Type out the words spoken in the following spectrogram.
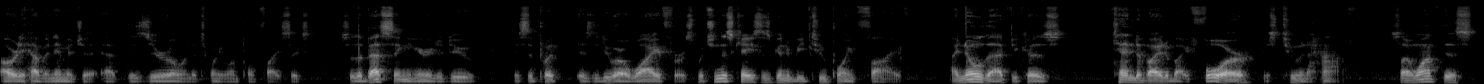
I already have an image at, at the 0 and the 21.56. So the best thing here to do is to put is to do our y first, which in this case is going to be 2.5. I know that because 10 divided by 4 is 2.5. So I want this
